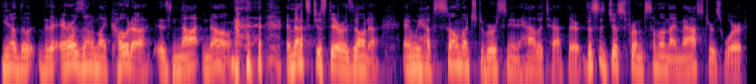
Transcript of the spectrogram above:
you know, the, the Arizona mycota is not known, and that's just Arizona. And we have so much diversity in habitat there. This is just from some of my master's work.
